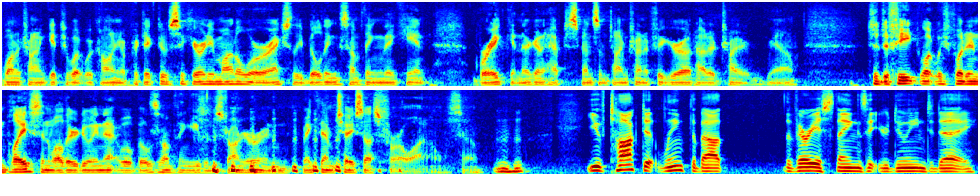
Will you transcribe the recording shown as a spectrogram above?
want to try and get to what we're calling a predictive security model, where we're actually building something they can't break, and they're going to have to spend some time trying to figure out how to try, you know, to defeat what we've put in place. And while they're doing that, we'll build something even stronger and make them chase us for a while. So, mm-hmm. you've talked at length about the various things that you're doing today.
